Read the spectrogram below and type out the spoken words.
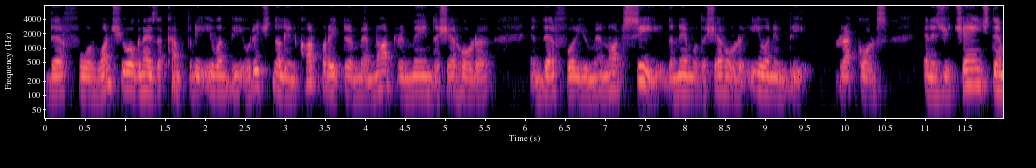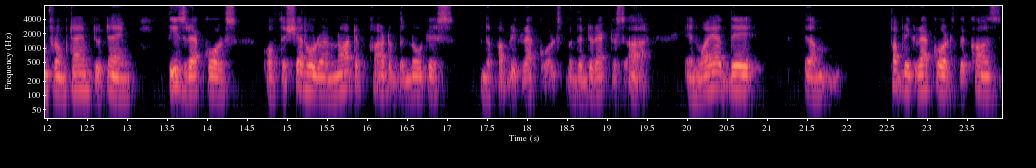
therefore, once you organize the company, even the original incorporator may not remain the shareholder, and therefore, you may not see the name of the shareholder even in the records. And as you change them from time to time, these records of the shareholder are not a part of the notice in the public records, but the directors are. And why are they um, public records because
